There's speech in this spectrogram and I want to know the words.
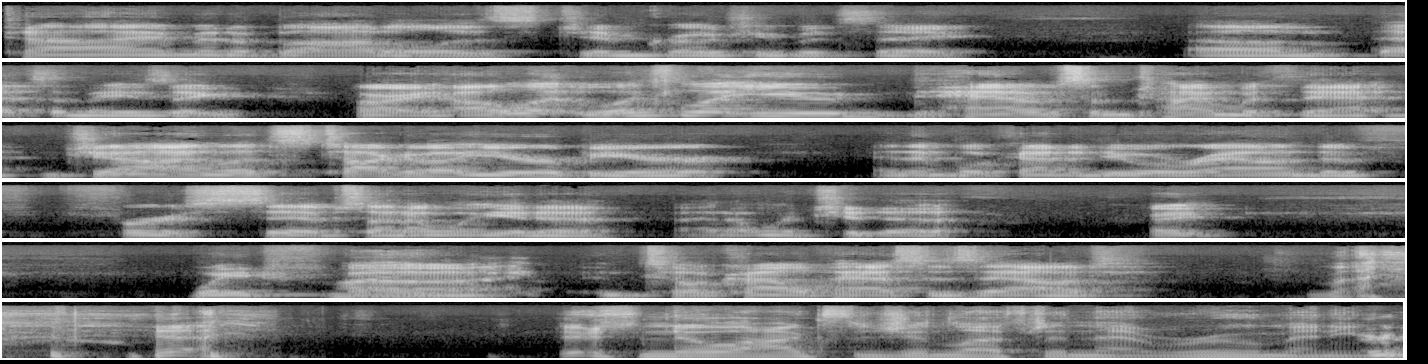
time in a bottle, as Jim Croce would say. Um, that's amazing. All right, I'll let let's let you have some time with that, John. Let's talk about your beer, and then we'll kind of do a round of first sips. I don't want you to. I don't want you to. Right, wait uh, until Kyle passes out. There's no oxygen left in that room anymore.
